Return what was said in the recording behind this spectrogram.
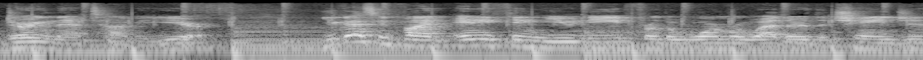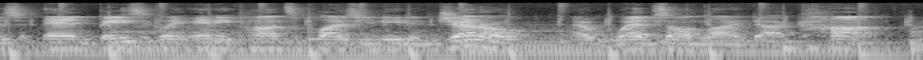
during that time of year. You guys can find anything you need for the warmer weather, the changes, and basically any pond supplies you need in general at websonline.com.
